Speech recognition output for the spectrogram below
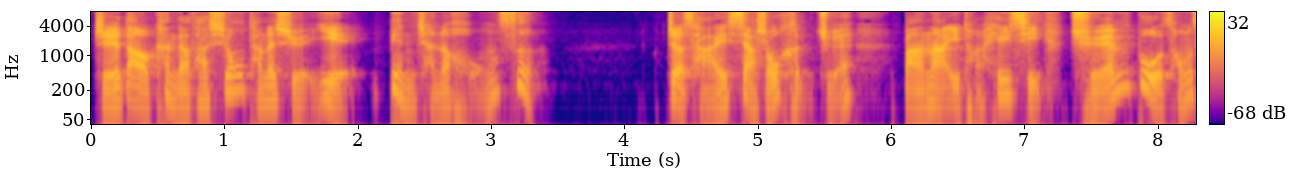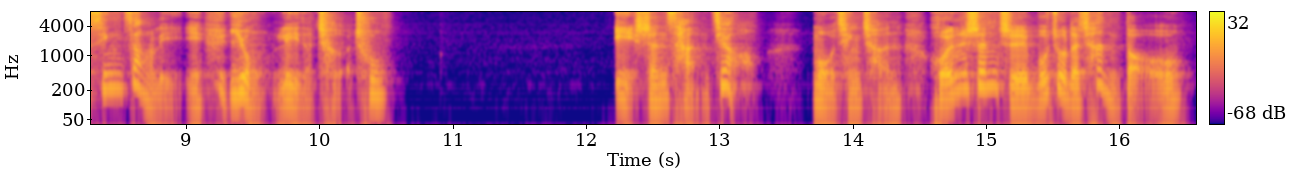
直到看到他胸膛的血液变成了红色，这才下手狠绝。把那一团黑气全部从心脏里用力的扯出，一声惨叫，穆清晨浑身止不住的颤抖，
